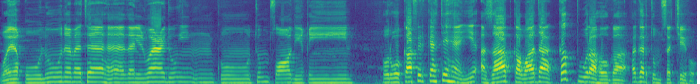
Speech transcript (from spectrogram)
وَيَقُولُونَ مَتَى هَذَا الْوَعْدُ إِن كُنتُمْ صَادِقِينَ اور وہ کافر کہتے ہیں، یہ عذاب کا وعدہ کب پورا ہوگا اگر تم سچے ہو؟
